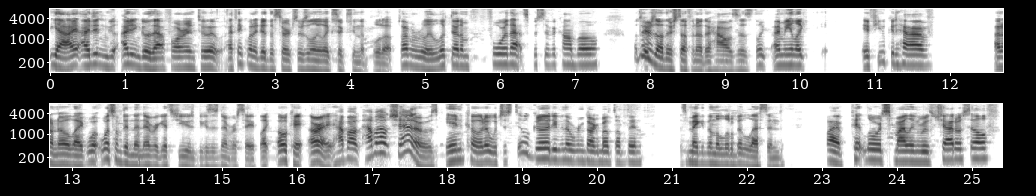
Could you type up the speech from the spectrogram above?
yeah, I, I didn't I didn't go that far into it. I think when I did the search, there's only like 16 that pulled up, so I haven't really looked at them for that specific combo. But there's other stuff in other houses. Like I mean, like if you could have, I don't know, like what what's something that never gets used because it's never safe. Like okay, all right, how about how about shadows in Coda, which is still good, even though we're gonna talk about something that's making them a little bit lessened. If I have Pit Lord, Smiling Ruth, Shadow Self,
